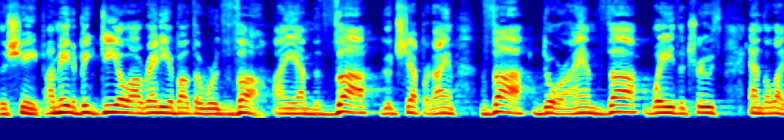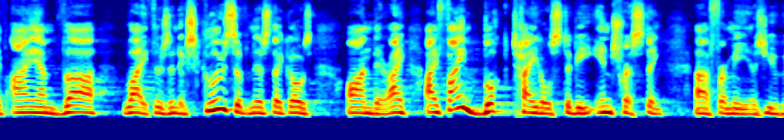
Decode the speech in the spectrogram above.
the sheep. I made a big deal already about the word the. I am the good shepherd. I am the door. I am the way, the truth, and the life. I am the life. There's an exclusiveness that goes on there. I, I find book titles to be interesting uh, for me as you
